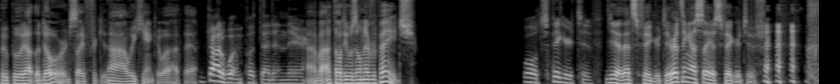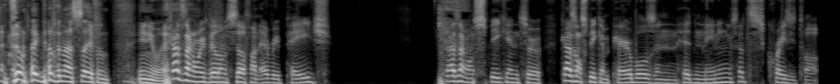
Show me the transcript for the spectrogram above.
poo poo it out the door and say, Forget nah, we can't go out that. God wouldn't put that in there. I, I thought he was on every page. Well, it's figurative. Yeah, that's figurative. Everything I say is figurative. don't take nothing I say from anyway. God's not going to reveal himself on every page. God's not going to speak into. God's don't speak in parables and hidden meanings. That's crazy talk.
